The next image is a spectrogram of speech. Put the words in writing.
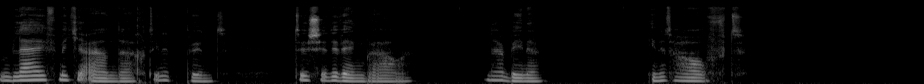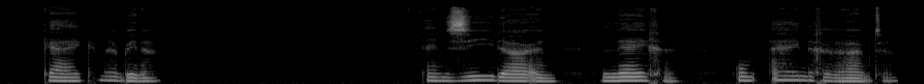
Blijf met je aandacht in het punt tussen de wenkbrauwen, naar binnen, in het hoofd. Kijk naar binnen. En zie daar een lege, oneindige ruimte.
